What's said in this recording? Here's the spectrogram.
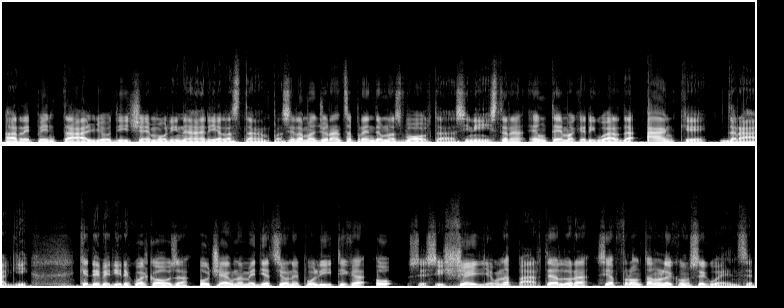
a repentaglio, dice Molinari alla stampa. Se la maggioranza prende una svolta a sinistra è un tema che riguarda anche Draghi, che deve dire qualcosa, o c'è una mediazione politica o se si sceglie una parte allora si affrontano le conseguenze.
